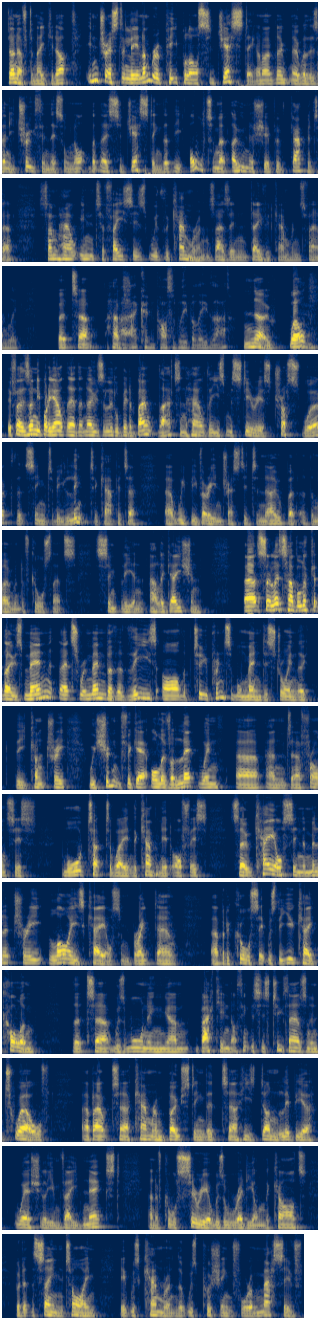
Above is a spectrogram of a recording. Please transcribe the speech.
Don't have to make it up. Interestingly, a number of people are suggesting, and I don't know whether there's any truth in this or not, but they're suggesting that the ultimate ownership of Capita somehow interfaces with the Camerons, as in David Cameron's family. But uh, have I couldn't possibly believe that. No. Well, mm. if there's anybody out there that knows a little bit about that and how these mysterious trusts work that seem to be linked to Capita, uh, we'd be very interested to know. But at the moment, of course, that's simply an allegation. Uh, so let's have a look at those men. Let's remember that these are the two principal men destroying the, the country. We shouldn't forget Oliver Letwin uh, and uh, Francis Maude tucked away in the cabinet office. So chaos in the military, lies, chaos and breakdown. Uh, but of course, it was the UK column that uh, was warning um, back in, I think this is 2012, about uh, Cameron boasting that uh, he's done Libya, where shall he invade next? And of course, Syria was already on the cards. But at the same time, it was Cameron that was pushing for a massive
